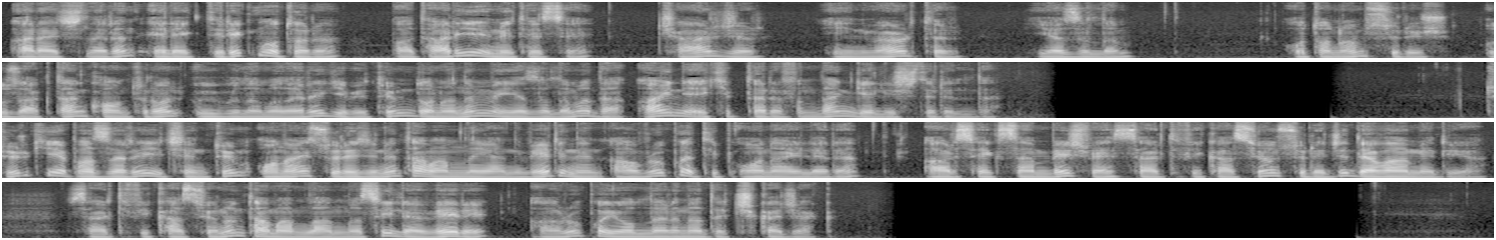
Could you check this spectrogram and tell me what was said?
Araçların elektrik motoru, batarya ünitesi, charger, inverter, yazılım, otonom sürüş, uzaktan kontrol uygulamaları gibi tüm donanım ve yazılımı da aynı ekip tarafından geliştirildi. Türkiye pazarı için tüm onay sürecini tamamlayan Veri'nin Avrupa tip onayları R85 ve sertifikasyon süreci devam ediyor. Sertifikasyonun tamamlanmasıyla Veri Avrupa yollarına da çıkacak.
